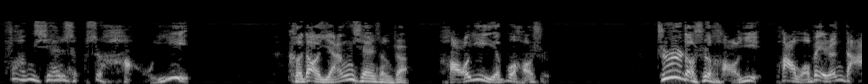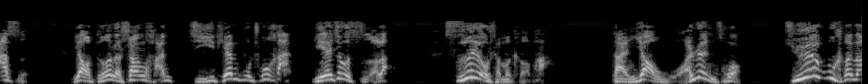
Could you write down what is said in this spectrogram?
方先生是好意，可到杨先生这儿，好意也不好使。知道是好意，怕我被人打死，要得了伤寒，几天不出汗也就死了。死有什么可怕？但要我认错，绝无可能。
